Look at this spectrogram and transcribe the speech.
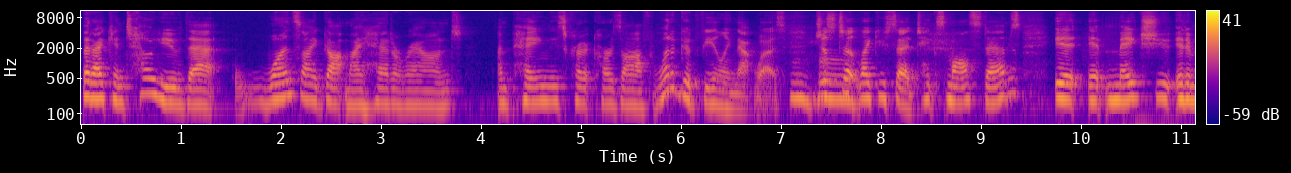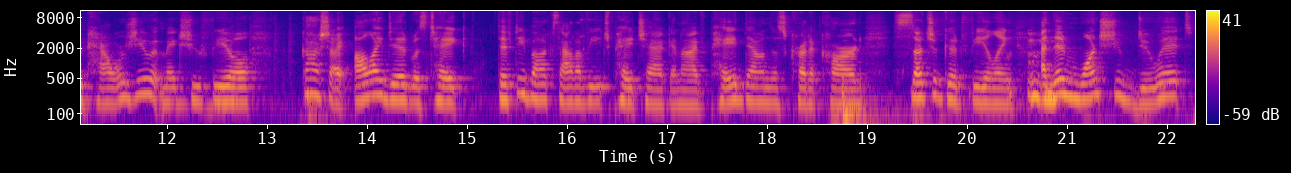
but I can tell you that once I got my head around. I'm paying these credit cards off. What a good feeling that was. Mm-hmm. Just to, like you said, take small steps. It it makes you, it empowers you. It makes you feel, gosh, I all I did was take 50 bucks out of each paycheck and I've paid down this credit card. Such a good feeling. and then once you do it,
